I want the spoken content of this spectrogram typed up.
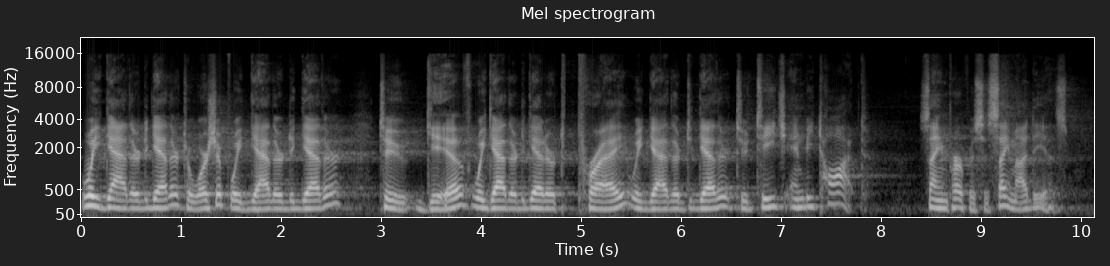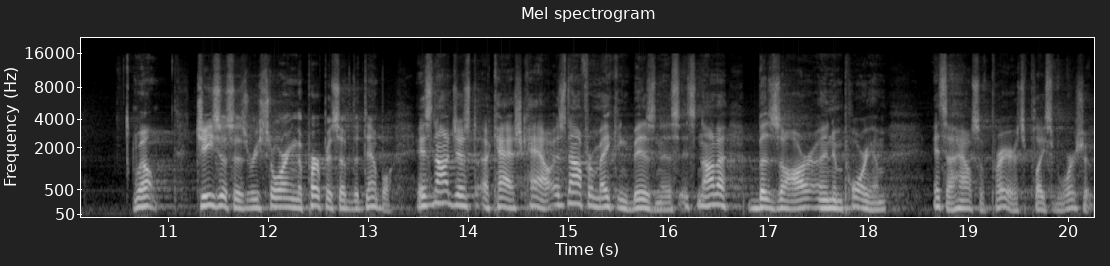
We gather together to worship. We gather together to give. We gather together to pray. We gather together to teach and be taught. Same purposes, same ideas. Well, Jesus is restoring the purpose of the temple. It's not just a cash cow, it's not for making business, it's not a bazaar, an emporium. It's a house of prayer, it's a place of worship.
